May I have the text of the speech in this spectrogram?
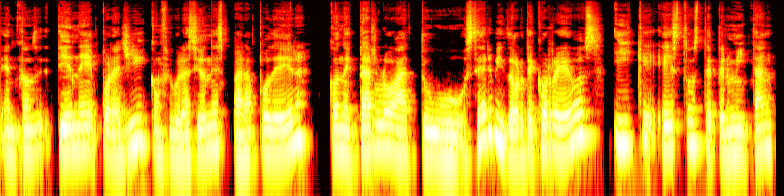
entonces, tiene por allí configuraciones para poder conectarlo a tu servidor de correos y que estos te permitan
